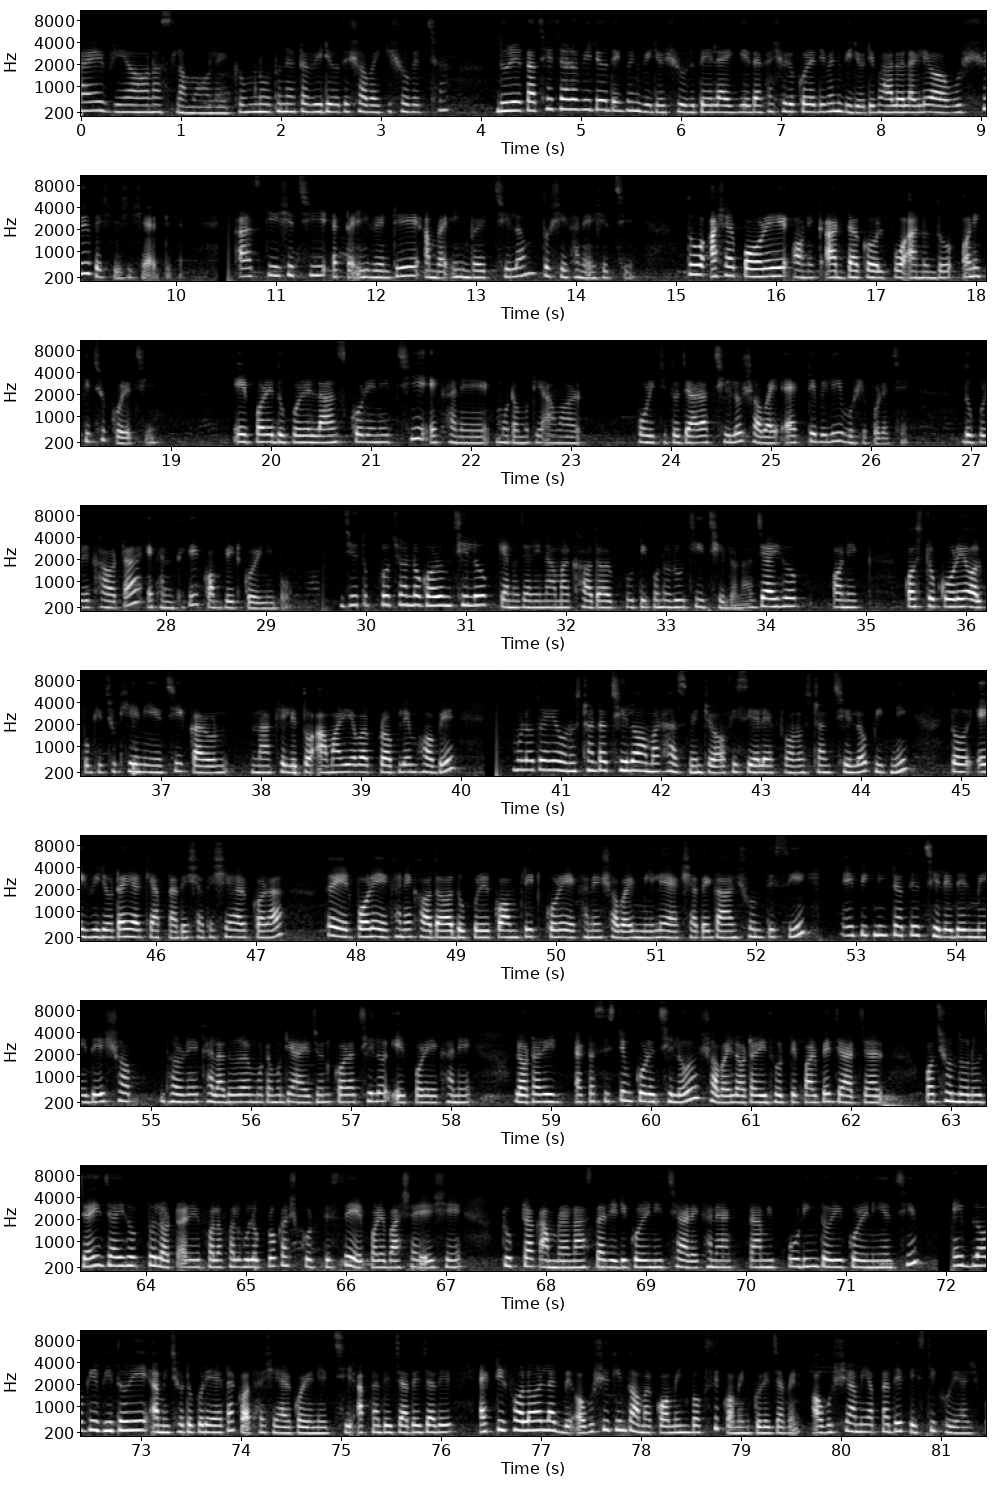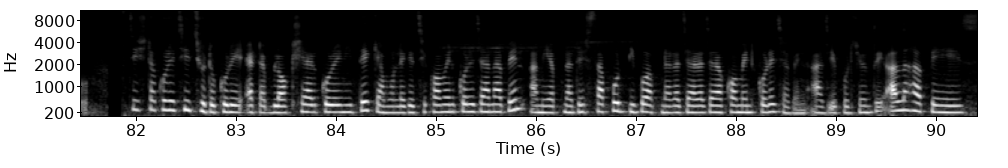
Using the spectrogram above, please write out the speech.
High Brian আসসালামু আলাইকুম। নতুন একটা ভিডিওতে সবাইকে শুভেচ্ছা। দূরের কাছে যারা ভিডিও দেখবেন, ভিডিও শুরুতে লাইক দিয়ে দেখা শুরু করে দিবেন। ভিডিওটি ভালো লাগলে অবশ্যই বেশি বেশি শেয়ার দিবেন। আজকে এসেছি একটা ইভেন্টে আমরা ইনভাইট ছিলাম, তো সেখানে এসেছি। তো আসার পরে অনেক আড্ডা, গল্প, আনন্দ, অনেক কিছু করেছি। এরপরে দুপুরে লাঞ্চ করে নিচ্ছি। এখানে মোটামুটি আমার পরিচিত যারা ছিল সবাই এক টেবিলেই বসে পড়েছে। দুপুরের খাওয়াটা এখান থেকে কমপ্লিট করে নিব। যেহেতু প্রচণ্ড গরম ছিল, কেন জানি না আমার খাওয়া দাওয়ার প্রতি কোনো রুচি ছিল না। যাই হোক, অনেক কষ্ট করে অল্প কিছু খেয়ে নিয়েছি, কারণ না খেলে তো আমারই আবার প্রবলেম হবে। মূলত এই অনুষ্ঠানটা ছিল আমার হাজব্যান্ডের অফিসিয়ালি একটা অনুষ্ঠান ছিল পিকনিক তো এই ভিডিওটাই আর কি আপনাদের সাথে শেয়ার করা। তো এরপরে এখানে খাওয়া দাওয়া দুপুরের কমপ্লিট করে এখানে সবাই মিলে একসাথে গান শুনতেছি। এই পিকনিকটাতে ছেলেদের, মেয়েদের সব ধরনের খেলাধুলার মোটামুটি আয়োজন করা ছিল। এরপরে এখানে লটারির একটা সিস্টেম করেছিল। সবাই লটারি ধরতে পারবে যার যার পছন্দ অনুযায়ী। যাই হোক তো লটারির ফলাফলগুলো প্রকাশ করতেছে। এরপরে বাসায় এসে টুকটাক আমরা নাস্তা রেডি করে নিচ্ছি। আর এখানে একটা আমি পুডিং তৈরি করে নিয়েছি। এই ব্লগের ভিতরে আমি ছোট করে একটা কথা শেয়ার করে নিচ্ছি। আপনাদের যাদের যাদের একটি ফলোয়ার লাগবে, অবশ্যই কিন্তু আমার কমেন্ট বক্সে কমেন্ট করে যাবেন। অবশ্যই আমি আপনাদের পেজটি ঘুরে আসব। চেষ্টা করেছি ছোট করে একটা ব্লগ শেয়ার করে নিতে। কেমন লেগেছে কমেন্ট করে জানাবেন। আমি আপনাদের সাপোর্ট দিব। আপনারা যারা যারা কমেন্ট করে যাবেন। আজ এ পর্যন্তই। আল্লাহ হাফেজ।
